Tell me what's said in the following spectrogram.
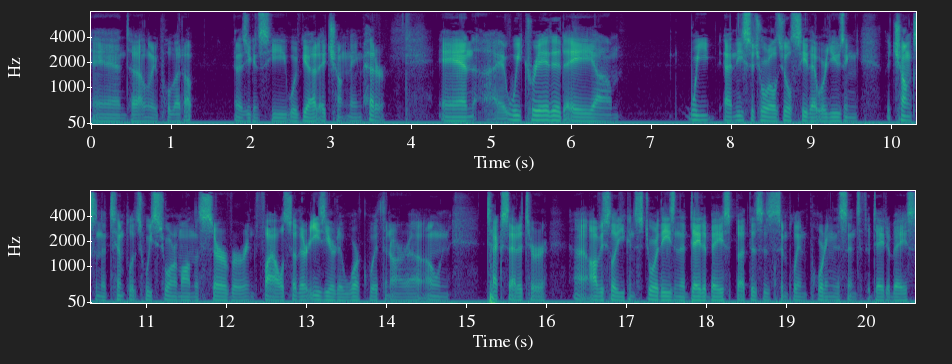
and uh, let me pull that up. And as you can see we've got a chunk named header and I, we created a um, we in these tutorials you'll see that we're using the chunks and the templates. We store them on the server in files so they're easier to work with in our uh, own text editor. Uh, obviously you can store these in the database but this is simply importing this into the database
